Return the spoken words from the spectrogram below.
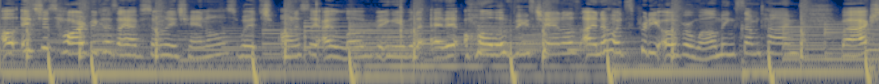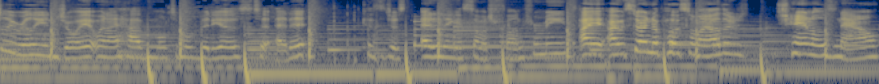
I'll, it's just hard because I have so many channels, which honestly, I love being able to edit all of these channels. I know it's pretty overwhelming sometimes, but I actually really enjoy it when I have multiple videos to edit because just editing is so much fun for me. I, I'm starting to post on my other channels now.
